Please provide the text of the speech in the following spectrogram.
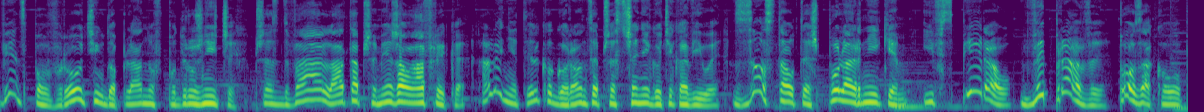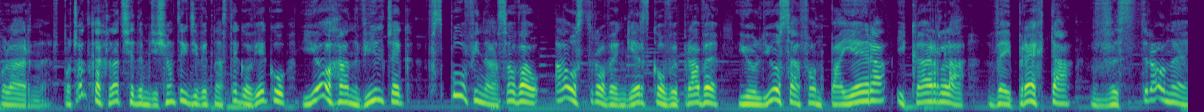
więc powrócił do planów podróżniczych. Przez dwa lata przemierzał Afrykę, ale nie tylko gorące przestrzenie go ciekawiły. Został też polarnikiem i wspierał wyprawy poza koło polarne. W początkach lat 70. XIX wieku Johann Wilczek współfinansował austro-węgierską wyprawę Juliusa von Payera i Karla Wejprechta w stronę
